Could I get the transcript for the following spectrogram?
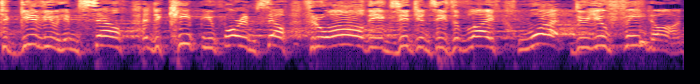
to give you Himself and to keep you for Himself through all the exigencies of life, what do you feed on?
